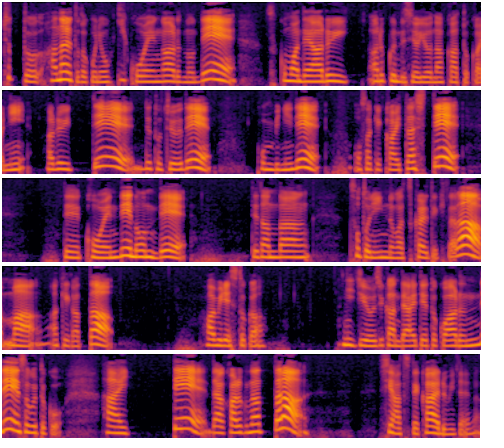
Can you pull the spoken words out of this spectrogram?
ちょっと離れたとこに大きい公園があるのでそこまで歩い歩くんですよ夜中とかに。歩いてで途中でコンビニでお酒買い足してで公園で飲んででだんだん外にいるのが疲れてきたらまあ明け方ファミレスとか24時間で空いてるとこあるんでそういうとこ入ってで明るくなったら始発で帰るみたいな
